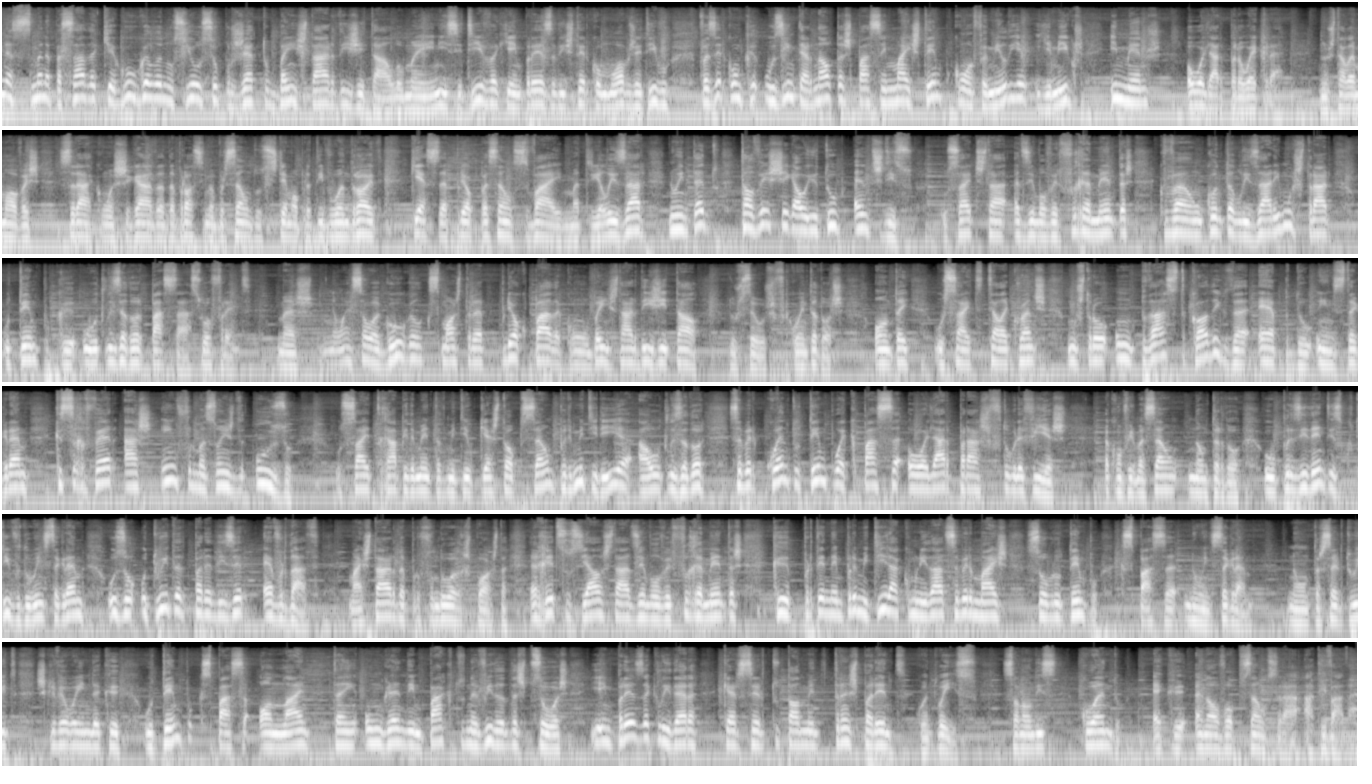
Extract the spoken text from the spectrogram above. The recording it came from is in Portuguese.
Foi na semana passada que a Google anunciou o seu projeto Bem-Estar Digital, uma iniciativa que a empresa diz ter como objetivo fazer com que os internautas passem mais tempo com a família e amigos e menos a olhar para o ecrã. Nos telemóveis, será com a chegada da próxima versão do sistema operativo Android que essa preocupação se vai materializar. No entanto, talvez chegue ao YouTube antes disso o site está a desenvolver ferramentas que vão contabilizar e mostrar o tempo que o utilizador passa à sua frente. Mas não é só a Google que se mostra preocupada com o bem-estar digital dos seus frequentadores. Ontem, o site Telecrunch mostrou um pedaço de código da app do Instagram que se refere às informações de uso. O site rapidamente admitiu que esta opção permitiria ao utilizador saber quanto tempo é que passa a olhar para as fotografias. A confirmação não tardou. O presidente executivo do Instagram usou o Twitter para dizer é verdade. Mais tarde aprofundou a resposta. A rede social está a desenvolver ferramentas que pretendem permitir à comunidade saber mais sobre o tempo que se passa no Instagram. Num terceiro tweet, escreveu ainda que o tempo que se passa online tem um grande impacto na vida das pessoas e a empresa que lidera quer ser totalmente transparente quanto a isso. Só não disse quando é que a nova opção será ativada.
